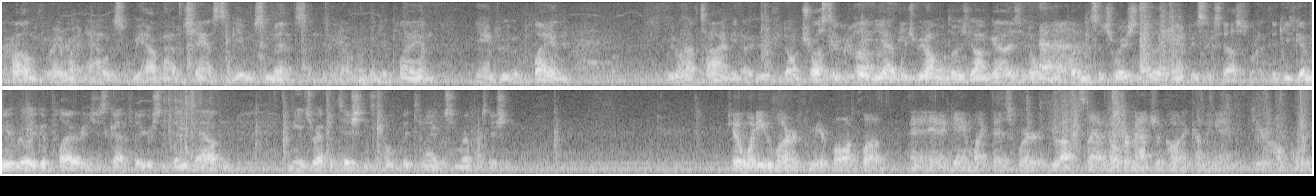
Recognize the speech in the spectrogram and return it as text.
the problem for him right now is we haven't had a chance to give him some minutes. And, you know, when you're playing games we've been playing, we don't have time, you know, if you don't trust him completely yet, which we don't with those young guys, you don't want to put them in situations where they can't be successful. I think he's going to be a really good player. He's just got to figure some things out and he needs repetitions and hopefully tonight was some repetition. Joe, what do you learn from your ball club in, in a game like this where you obviously have an overmatched opponent coming in to your home court?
